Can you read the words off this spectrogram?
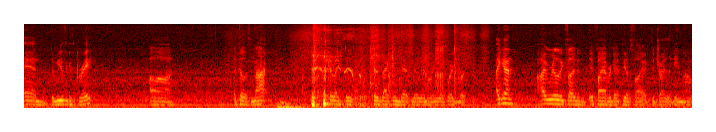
and the music is great. Uh, until it's not because that can get really annoying real quick. But again, I'm really excited if I ever get a PS5 to try the game out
